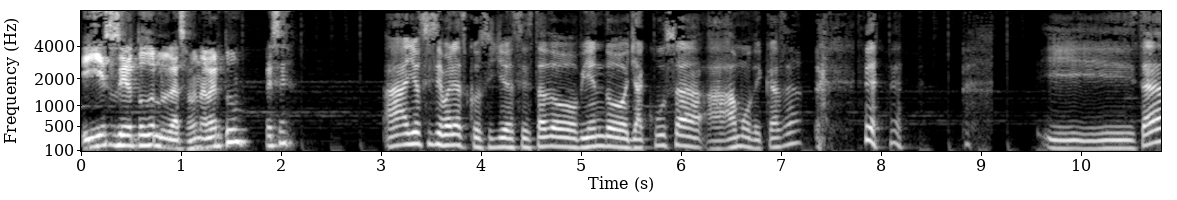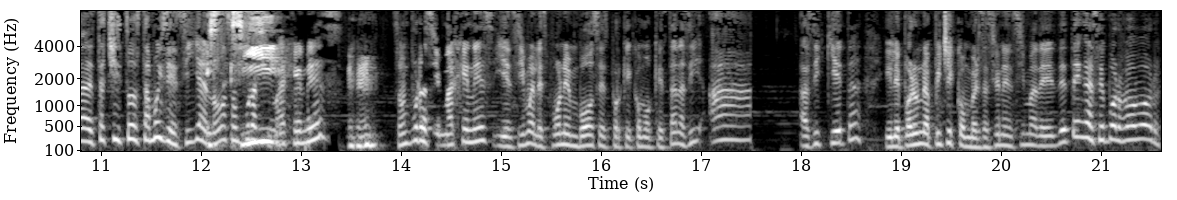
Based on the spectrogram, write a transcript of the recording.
Y eso sería todo lo de la semana. A ver tú, PC. Ah, yo sí sé varias cosillas. He estado viendo Yakuza a amo de casa. y está, está chistoso, está muy sencilla, ¿no? Son puras imágenes. Son puras imágenes y encima les ponen voces porque como que están así, ah, así quieta y le ponen una pinche conversación encima de deténgase por favor,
